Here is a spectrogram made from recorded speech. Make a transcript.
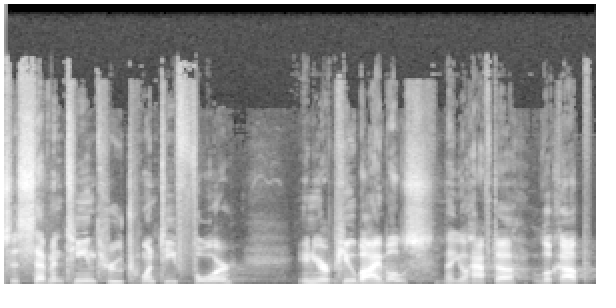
verses 17 through 24 in your Pew Bibles that you'll have to look up.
